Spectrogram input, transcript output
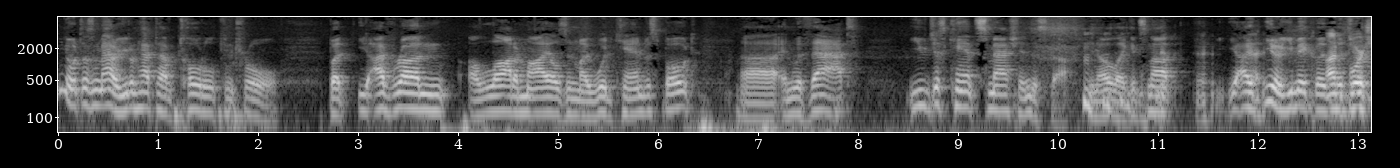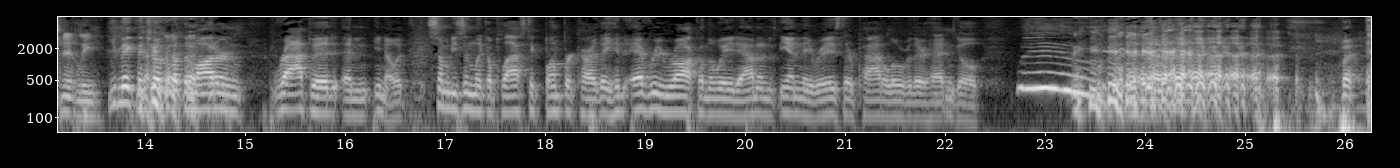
you know, it doesn't matter. You don't have to have total control. But you know, I've run a lot of miles in my wood canvas boat, uh, and with that, you just can't smash into stuff. You know, like it's not. I, you know, you make the the joke- Unfortunately. you make the joke about the modern rapid, and you know somebody's in like a plastic bumper car. They hit every rock on the way down, and at the end they raise their paddle over their head and go. Woo! but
